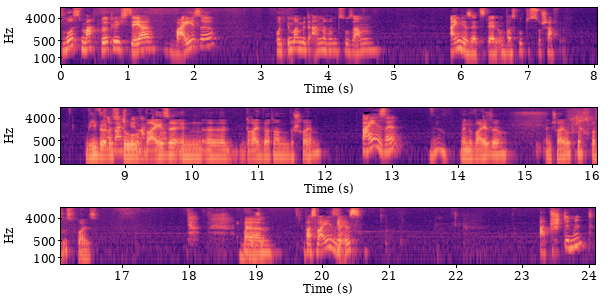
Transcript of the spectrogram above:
muss Macht wirklich sehr weise und immer mit anderen zusammen eingesetzt werden, um was Gutes zu schaffen. Wie würdest du weise in äh, drei Wörtern beschreiben? Weise, Ja. Wenn du weise Entscheidungen triffst, was ist weiß? Weise. ähm, was weise ist, abstimmend,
